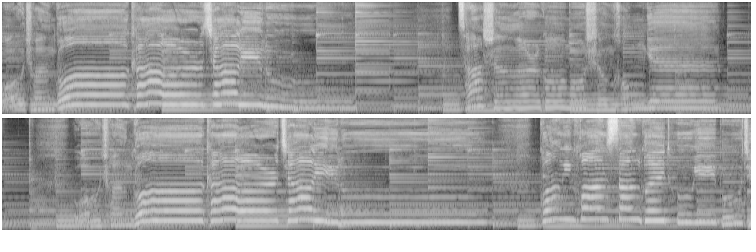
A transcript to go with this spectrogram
我穿过卡尔加里路，擦身而过陌生红叶。我穿过卡尔加里路，光阴涣散，归途已不见。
